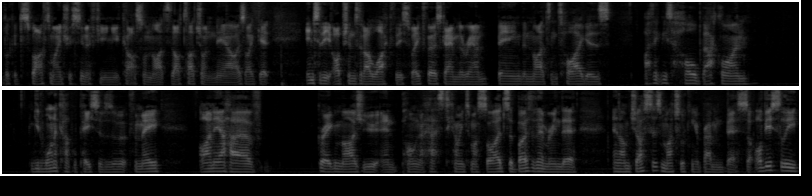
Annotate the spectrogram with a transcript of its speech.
look, it sparked my interest in a few Newcastle Knights that I'll touch on now as I get into the options that I like for this week. First game of the round being the Knights and Tigers. I think this whole back line, you'd want a couple pieces of it. For me, I now have Greg Marzhew and Ponga has to come into my side, so both of them are in there, and I'm just as much looking at Bradman Best. So obviously,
